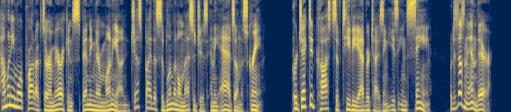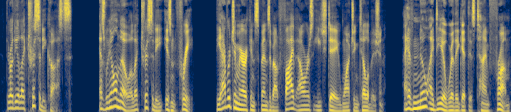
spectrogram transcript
How many more products are Americans spending their money on just by the subliminal messages and the ads on the screen? Projected costs of TV advertising is insane, but it doesn't end there. There are the electricity costs. As we all know, electricity isn't free. The average American spends about five hours each day watching television. I have no idea where they get this time from,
